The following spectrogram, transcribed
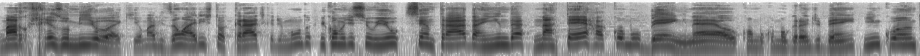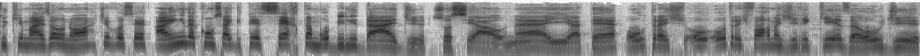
Marcos resumiu aqui. Uma visão aristocrática de mundo. E como disse o Will, centrada ainda na terra como bem, né? Ou como, como grande bem. Enquanto que mais ao norte você ainda consegue ter certa mobilidade social, né? E até outras, ou, outras formas de riqueza ou de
